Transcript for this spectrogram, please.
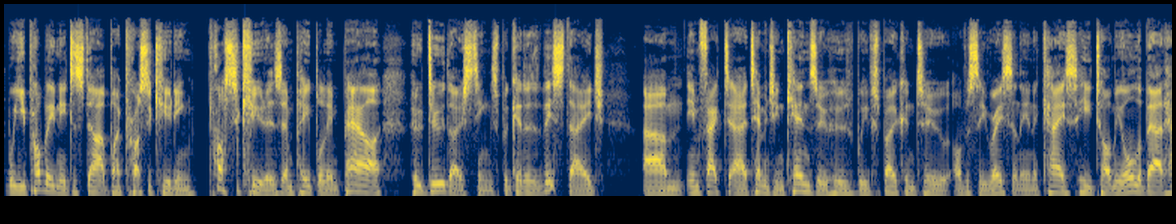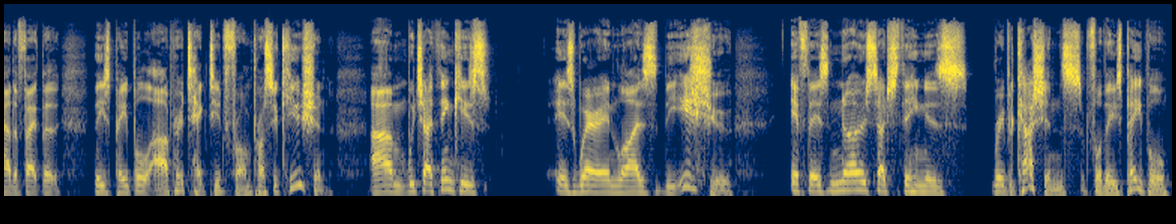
Well, you probably need to start by prosecuting prosecutors and people in power who do those things, because at this stage, um, in fact, uh, Temujin Kensu, who we've spoken to obviously recently in a case, he told me all about how the fact that these people are protected from prosecution, um, which I think is is wherein lies the issue. If there's no such thing as repercussions for these people,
